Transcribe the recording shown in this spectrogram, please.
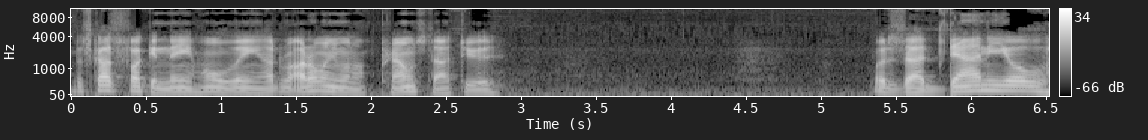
This guy's fucking name, holy, I don't, I don't even want to pronounce that, dude. What is that? Daniel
